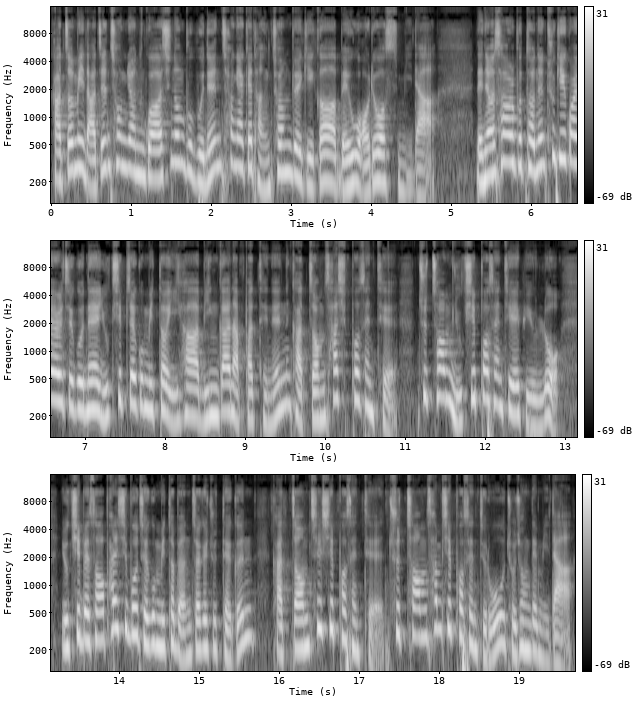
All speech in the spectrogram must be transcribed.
가점이 낮은 청년과 신혼부부는 청약에 당첨되기가 매우 어려웠습니다. 내년 4월부터는 투기과열 지구 내 60제곱미터 이하 민간 아파트는 가점 40%, 추첨 60%의 비율로 60에서 85제곱미터 면적의 주택은 가점 70%, 추첨 30%로 조정됩니다.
